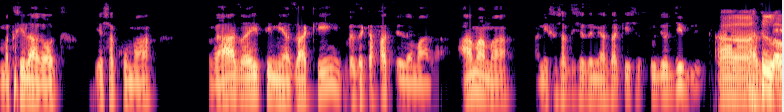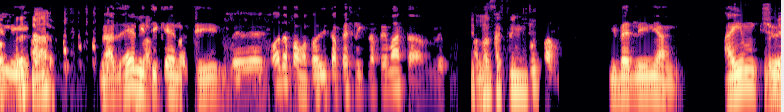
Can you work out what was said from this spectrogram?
מתחיל לעלות, יש עקומה, ואז ראיתי מיאזקי וזה קפץ לי למעלה. אממה, אני חשבתי שזה מיאזקי של סטודיו ג'יבלי. אה, לא. ואז אלי לא. תיקן אותי, ועוד פעם הכל התהפך לי כלפי מטה, ושוב פעם איבד לי עניין. האם כשאני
